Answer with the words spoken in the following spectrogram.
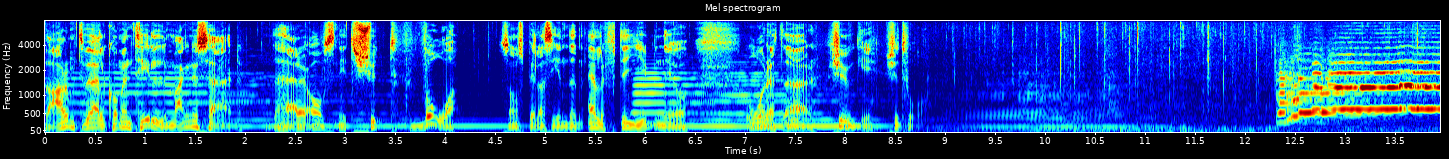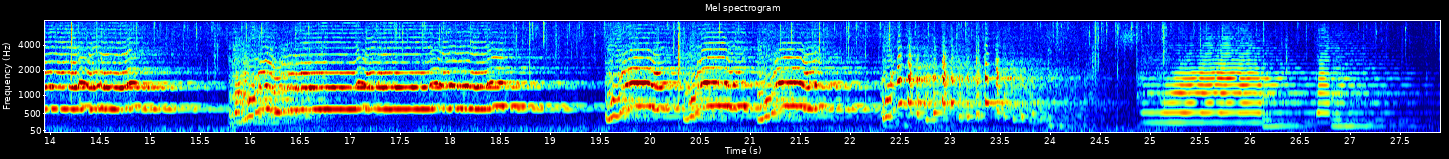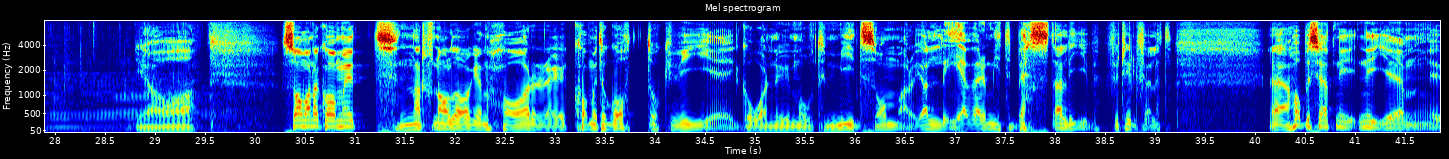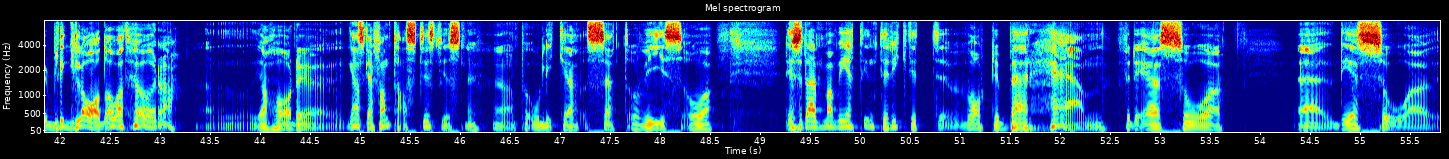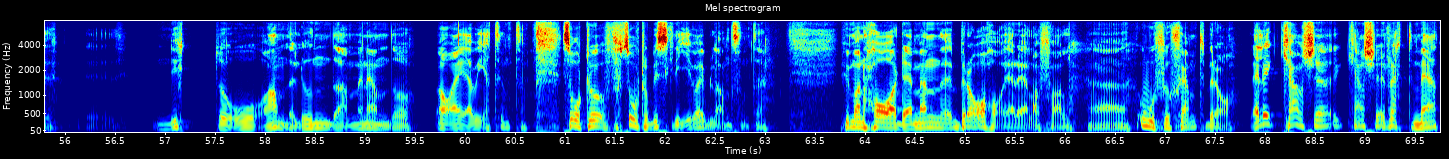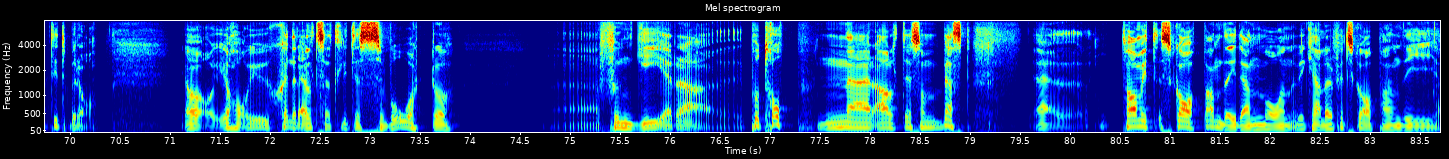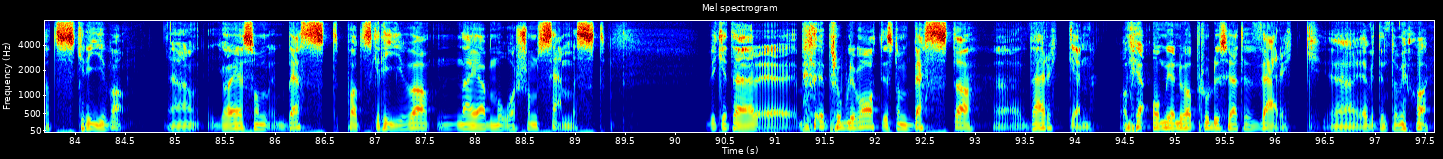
Varmt välkommen till Magnus här. Det här är avsnitt 22 som spelas in den 11 juni och året är 2022. Sommaren har kommit, nationaldagen har eh, kommit och gått och vi eh, går nu mot midsommar. Jag lever mitt bästa liv för tillfället. Eh, jag hoppas att ni, ni blir glada av att höra. Jag har det ganska fantastiskt just nu på olika sätt och vis. Och det är sådär att man vet inte riktigt vart det bär hän. För det är så, det är så nytt och annorlunda men ändå, ja jag vet inte. Svårt att, svårt att beskriva ibland sånt där. Hur man har det, men bra har jag det i alla fall. Uh, oförskämt bra. Eller kanske, kanske rättmätigt bra. Jag, jag har ju generellt sett lite svårt att uh, fungera på topp när allt är som bäst. Uh, ta mitt skapande i den mån vi kallar det för ett skapande i att skriva. Jag är som bäst på att skriva när jag mår som sämst. Vilket är eh, problematiskt. De bästa eh, verken, om jag, om jag nu har producerat verk, eh, jag vet inte om jag har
